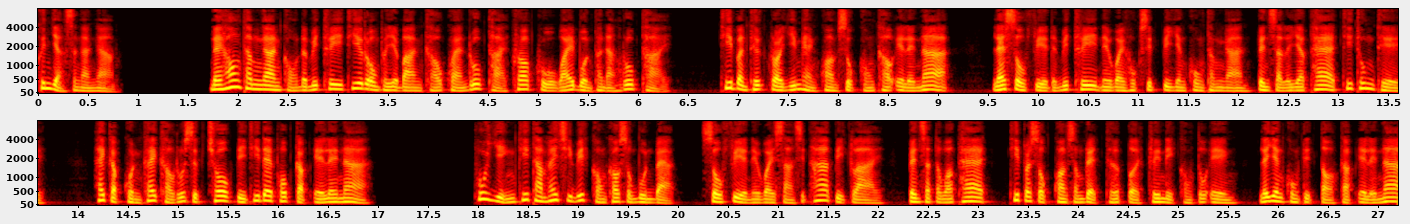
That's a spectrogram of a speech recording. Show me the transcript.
ขึ้นอย่างสง่างาม ในห้องทำงานของดมิทรีที่โรงพยาบาลเขาแขวนรูปถ่ายครอบครัวไว้บนผนังรูปถ่าย ที่บันทึกรอยยิ้มแห่งความสุขของเขาเอเลนาและโซเฟียดมิทรีในวัย 60 ปียังคงทำงานเป็นศัลยแพทย์ที่ทุ่มเท ให้กับคนไข้เขารู้สึกโชคดีที่ได้พบกับเอเลนาผู้หญิงที่ทำให้ชีวิตของเขาสมบูรณ์แบบ โซเฟียในวัย 35 ปีกลาย เป็นสัตวแพทย์ที่ประสบความสำเร็จเธอเปิดคลินิกของตัวเอง และยังคงติดต่อกับเอเลนา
